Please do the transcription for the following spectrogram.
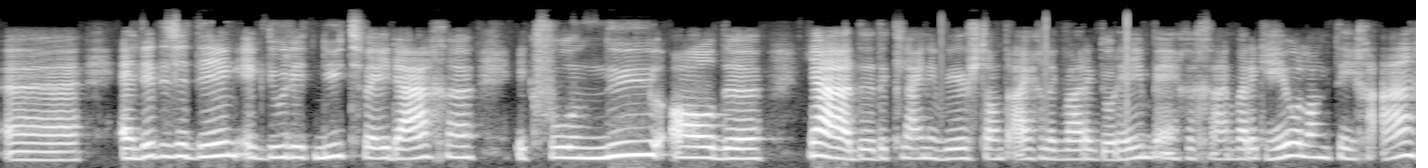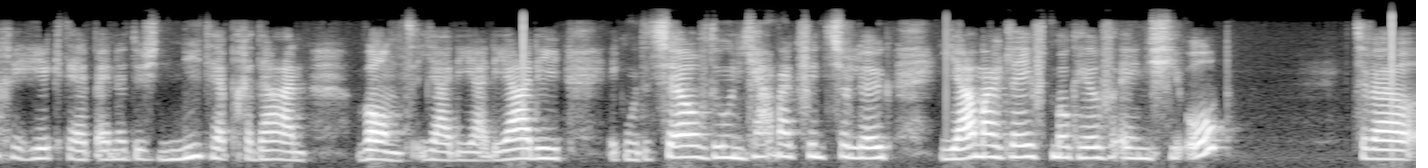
Uh, en dit is het ding, ik doe dit nu twee dagen. Ik voel nu al de, ja, de, de kleine weerstand eigenlijk waar ik doorheen ben gegaan. Waar ik heel lang tegen aangehikt heb en het dus niet heb gedaan. Want ja, die, ja, die, ja, die, ik moet het zelf doen. Ja, maar ik vind het zo leuk. Ja, maar het levert me ook heel veel energie op. Terwijl,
